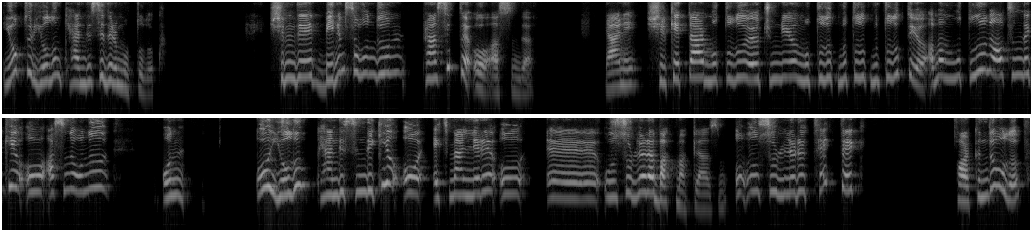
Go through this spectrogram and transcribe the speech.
yoktur, yolun kendisidir mutluluk. Şimdi benim savunduğum prensip de o aslında. Yani şirketler mutluluğu ölçümlüyor, mutluluk, mutluluk, mutluluk diyor. Ama mutluluğun altındaki o aslında onu, on, o yolun kendisindeki o etmenlere, o e, unsurlara bakmak lazım. O unsurları tek tek farkında olup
